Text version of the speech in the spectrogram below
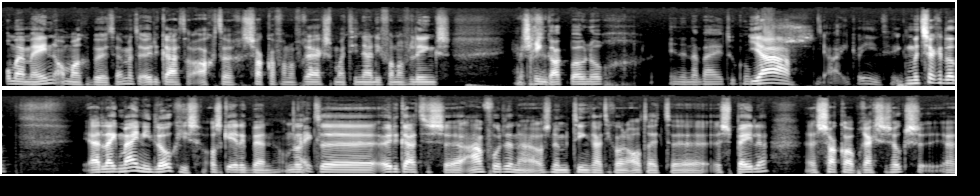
om hem heen allemaal gebeurt. Hè? Met de Eudekaart erachter, Saka vanaf rechts, Martinelli vanaf links. Ja, Misschien dat Gakpo nog in de nabije toekomst. Ja, ja, ik weet niet. Ik moet zeggen dat Ja, het lijkt mij niet logisch, als ik eerlijk ben. Omdat Eudegaard is eh, aanvoerder. Nou, als nummer 10 gaat hij gewoon altijd eh, spelen. Saka op rechts is ook zo, ja,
